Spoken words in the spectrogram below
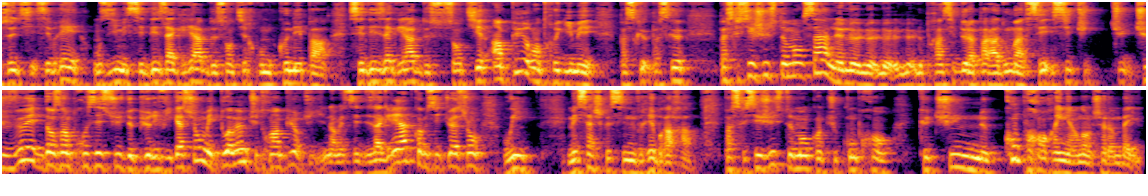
c'est vrai, on se dit mais c'est désagréable de sentir qu'on ne connaît pas, c'est désagréable de se sentir impur entre guillemets, parce que parce que parce que c'est justement ça le, le, le, le, principe de la paradouma. C'est tu, tu, tu, veux être dans un processus de purification, mais toi-même tu te rends impur. Tu dis non mais c'est désagréable comme situation. Oui, mais sache que c'est une vraie bracha, parce que c'est justement quand tu comprends que tu ne comprends rien dans le shalom bait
